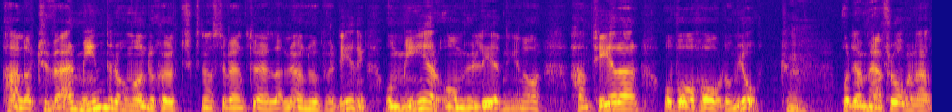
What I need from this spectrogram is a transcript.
handlar tyvärr mindre om undersköterskornas eventuella löneuppvärdering och mer om hur ledningen har, hanterar och vad har de gjort. Mm. Och de här frågorna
